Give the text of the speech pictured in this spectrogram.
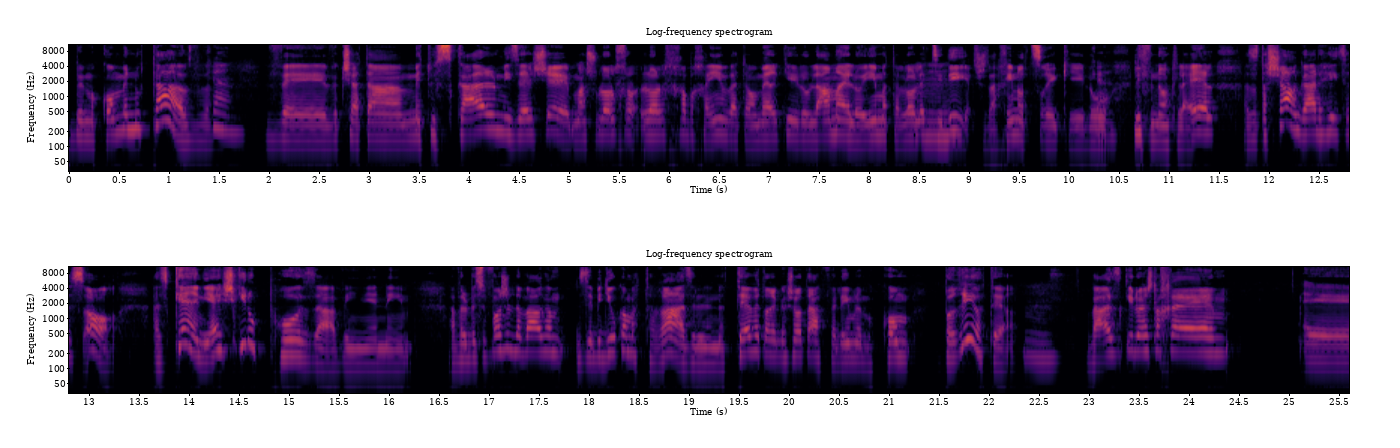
במקום מנותב. כן. ו- וכשאתה מתוסכל מזה שמשהו לא הולך, לא הולך לך בחיים, ואתה אומר כאילו, למה אלוהים אתה לא לצידי, שזה הכי נוצרי כאילו, כן. לפנות לאל, אז אתה שר God hates us all. אז כן, יש כאילו פוזה ועניינים, אבל בסופו של דבר גם זה בדיוק המטרה, זה לנתב את הרגשות האפלים למקום בריא יותר. ואז כאילו יש לך... אה, אה,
